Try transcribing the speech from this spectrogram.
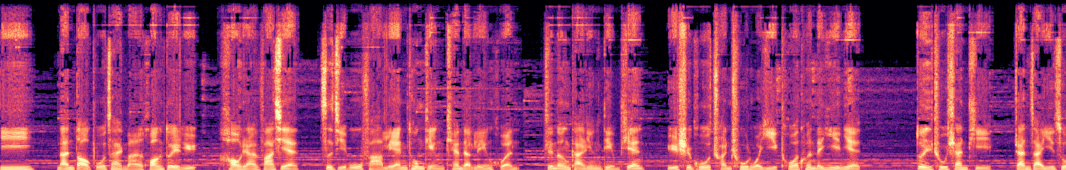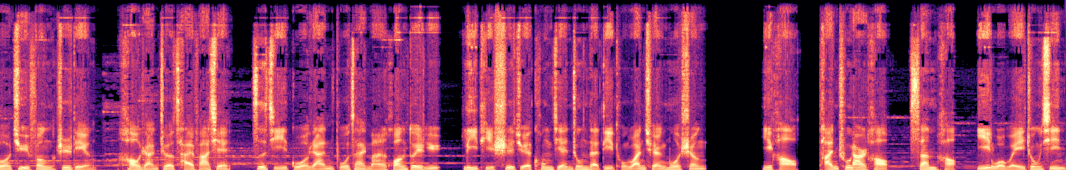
一，难道不在蛮荒对域？浩然发现自己无法连通顶天的灵魂，只能感应顶天。于是乎传出我已脱困的意念，遁出山体，站在一座飓风之顶。浩然这才发现自己果然不在蛮荒对域。立体视觉空间中的地图完全陌生。一号弹出二号、三号，以我为中心，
